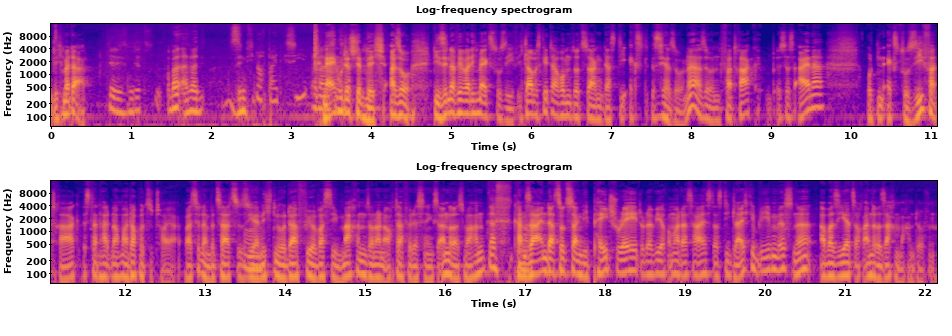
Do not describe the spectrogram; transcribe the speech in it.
nicht mehr da. ja, die sind jetzt. Aber, aber sind die noch bei DC? Oder Na ist gut, das stimmt nicht. Also, die sind auf jeden Fall nicht mehr exklusiv. Ich glaube, es geht darum, sozusagen, dass die, ex ist ja so, ne? Also, ein Vertrag ist das eine und ein Exklusivvertrag ist dann halt nochmal doppelt so teuer. Weißt du, dann bezahlst du sie ja nicht nur dafür, was sie machen, sondern auch dafür, dass sie nichts anderes machen. Das- Kann genau. sein, dass sozusagen die Page Rate oder wie auch immer das heißt, dass die gleich geblieben ist, ne? Aber sie jetzt auch andere Sachen machen dürfen.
